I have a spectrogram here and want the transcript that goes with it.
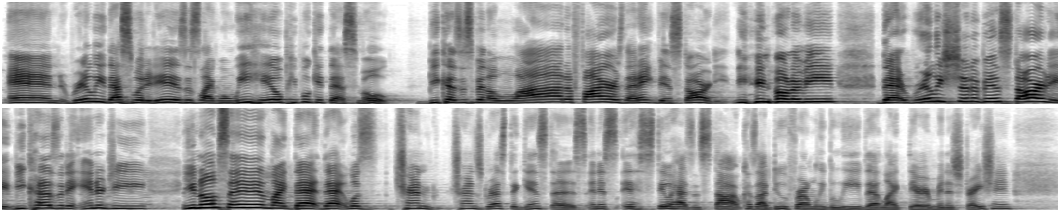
And really that's what it is. It's like when we heal, people get that smoke because it's been a lot of fires that ain't been started. You know what I mean? That really should have been started because of the energy you know what I'm saying? Like that that was trans- transgressed against us, and it's, it still hasn't stopped. Because I do firmly believe that like their administration,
